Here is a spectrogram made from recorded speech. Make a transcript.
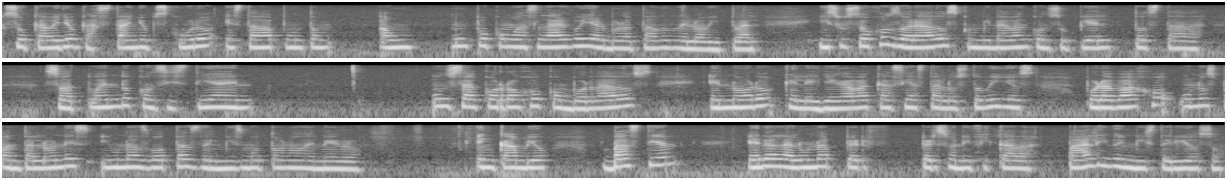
Su cabello castaño oscuro estaba a punto aún un poco más largo y alborotado de lo habitual, y sus ojos dorados combinaban con su piel tostada. Su atuendo consistía en un saco rojo con bordados en oro que le llegaba casi hasta los tobillos, por abajo unos pantalones y unas botas del mismo tono de negro. En cambio, Bastian era la luna personificada, pálido y misterioso.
